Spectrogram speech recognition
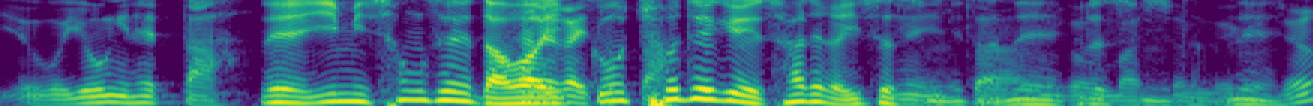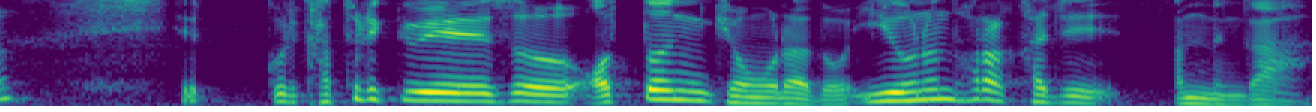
이거 용인했다. 네, 이미 성서에 나와 있고 있었다. 초대교회 사례가 있었습니다. 네, 이걸 그렇습니다. 네. 거죠. 우리 가톨릭 교회에서 어떤 경우라도 이혼은 허락하지 않는가?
